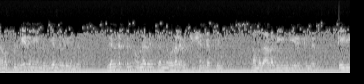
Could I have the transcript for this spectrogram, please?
நமக்குள் வேதனை என்று உயர்ந்து விடுகின்றது. உயர்ந்த பின் உணர்வின் தன்மை உடலை விட்டு சென்ற பின் நமது அழகு எங்கே இருக்கின்றது. தேடி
